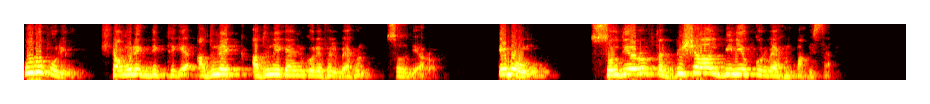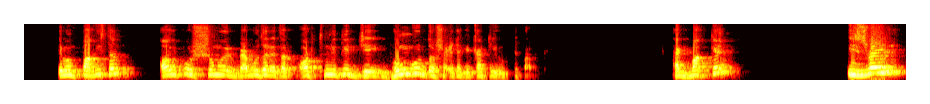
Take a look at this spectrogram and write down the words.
পুরোপুরি সামরিক দিক থেকে আধুনিক, আধুনিকায়ন করে ফেলবে এখন সৌদি আরব। এবং সৌদি আরব তার বিশাল বিনিয়োগ করবে এখন পাকিস্তানে। এবং পাকিস্তান অল্প সময়ের ব্যবধানে তার অর্থনীতির যে ভঙ্গুর দশা, এটাকে কাটিয়ে উঠতে পারবে। এক বাক্যে, ইসরায়েল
